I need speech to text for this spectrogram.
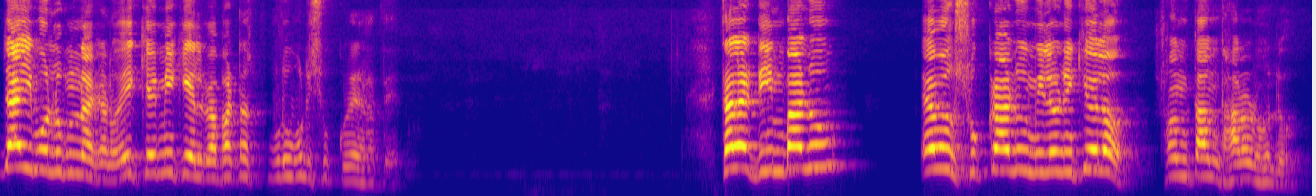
যাই বলুন না কেন, এই কেমিক্যাল ব্যাপারটা পুরোপুরি শুক্রের হাতে। তাহলে ডিম্বাণু এবং শুক্রাণু মিলনে কী হলো? সন্তান ধারণ হলো।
